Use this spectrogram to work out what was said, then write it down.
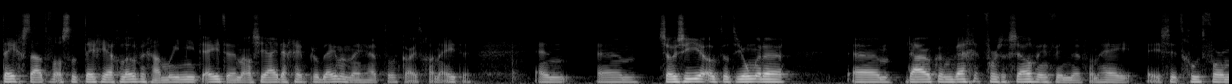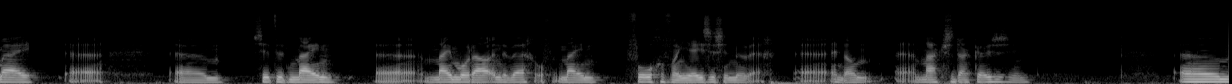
tegenstaat of als dat tegen jouw geloof ingaat... moet je niet eten. En als jij daar geen problemen mee hebt, dan kan je het gewoon eten. En ehm, zo zie je ook dat jongeren ehm, daar ook een weg voor zichzelf in vinden. Van, hey, is dit goed voor mij? Eh, ehm, zit dit mijn, mijn moraal in de weg of mijn volgen van Jezus in de weg? En dan maken ze daar keuzes in. Ehm,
